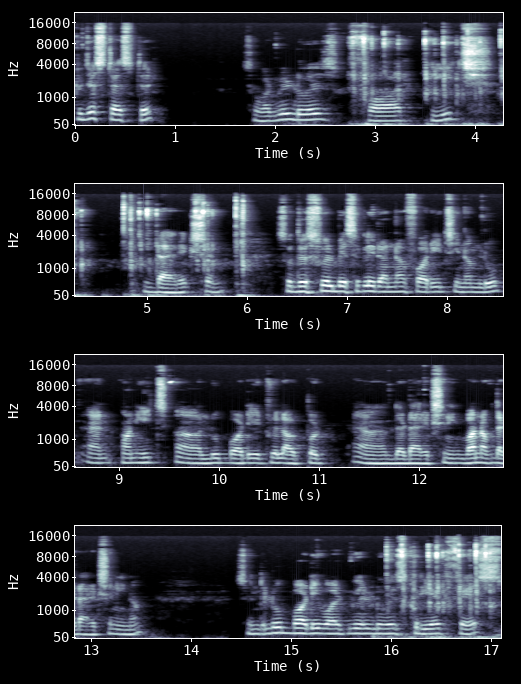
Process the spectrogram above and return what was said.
to just test it. So what we'll do is for each direction so this will basically run now for each enum loop and on each uh, loop body it will output uh, the direction in one of the direction enum. So in the loop body what we'll do is create face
